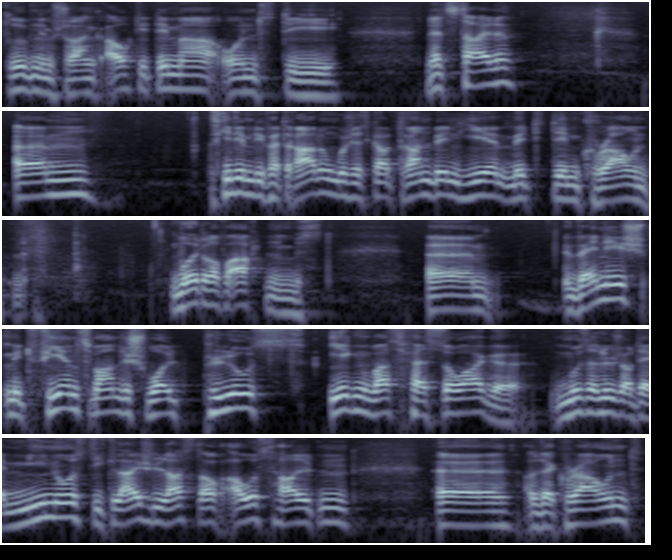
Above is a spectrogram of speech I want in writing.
Drüben im Schrank auch die Dimmer und die Netzteile. Ähm, es geht um die Verdrahtung, wo ich jetzt gerade dran bin, hier mit dem Ground. Wo ihr darauf achten müsst. Ähm, wenn ich mit 24 Volt plus irgendwas versorge, muss natürlich auch der Minus die gleiche Last auch aushalten, äh, also der Ground,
